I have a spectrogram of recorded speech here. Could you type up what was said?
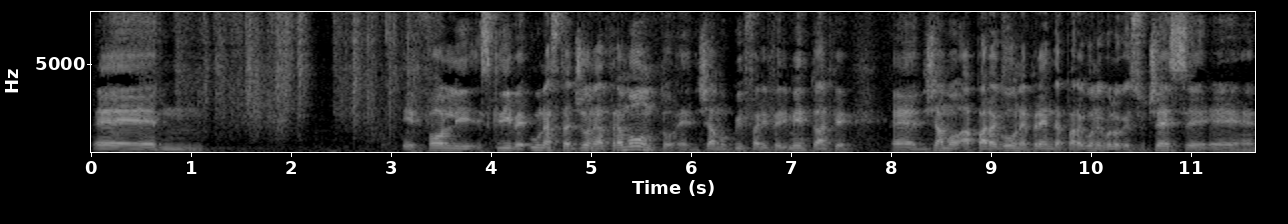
Eh, e Folli scrive una stagione al tramonto e diciamo qui fa riferimento anche eh, diciamo a paragone, prende a paragone quello che successe eh,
